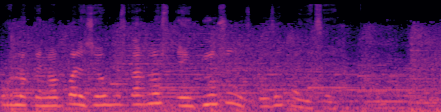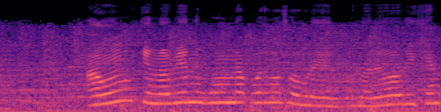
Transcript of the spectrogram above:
por lo que no pareció buscarlos e incluso después de fallecer. Aunque no había ningún acuerdo sobre el verdadero origen,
